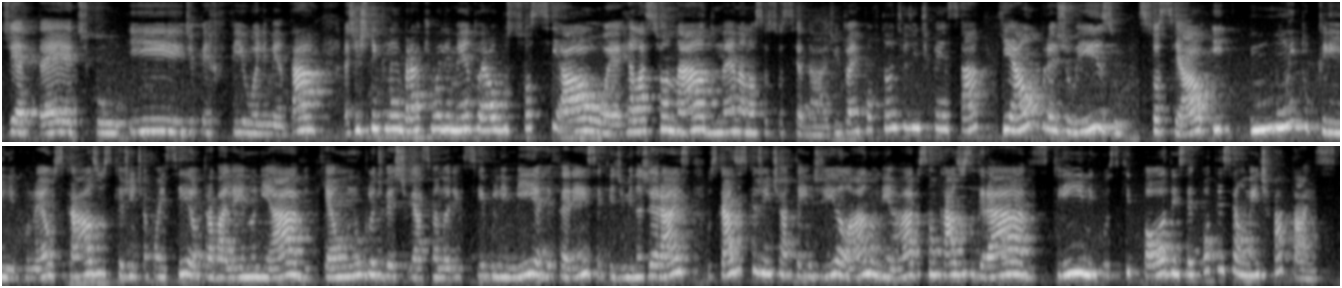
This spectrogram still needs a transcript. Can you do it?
dietético e de perfil alimentar, a gente tem que lembrar que o alimento é algo social, é relacionado né, na nossa sociedade. Então é importante a gente pensar que há um prejuízo social e muito clínico, né? Os casos que a gente já conhecia, eu trabalhei no NIAB, que é um núcleo de investigação anorexia e bulimia, referência aqui de Minas Gerais. Os casos que a gente atendia lá no NIAB são casos graves, clínicos, que podem ser potencialmente fatais.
